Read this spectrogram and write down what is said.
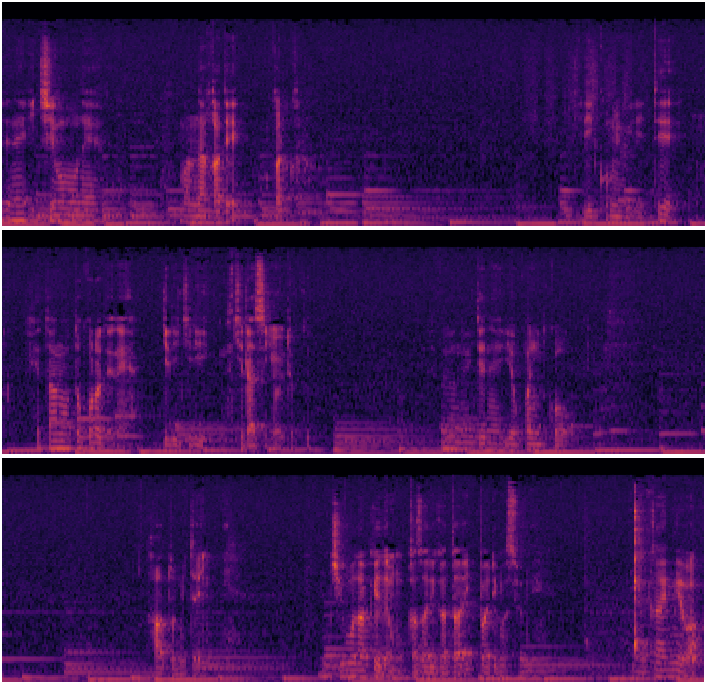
でねいちごもね真ん中で分かるかな。切り込みを入れてヘタのところでねギリギリ切らずに置いとく。それを抜いてね横にこうハートみたいに。いちごだけでも飾り方いっぱいありますよね。2回目はほ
